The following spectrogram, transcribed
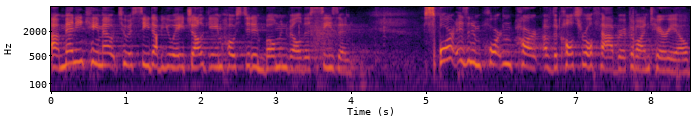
Uh, many came out to a CWHL game hosted in Bowmanville this season. Sport is an important part of the cultural fabric of Ontario.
